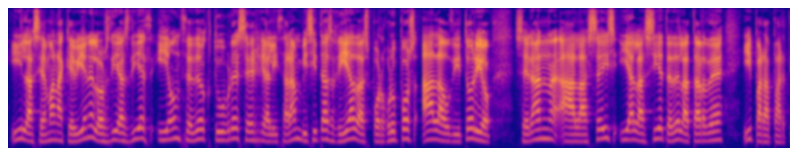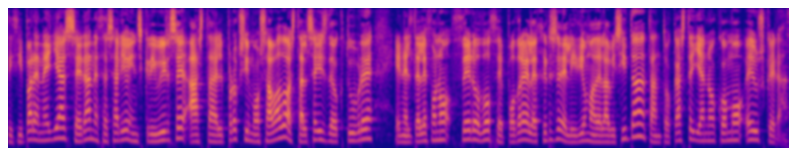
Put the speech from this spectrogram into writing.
y la semana que viene, los días 10 y 11 de octubre, se realizarán visitas guiadas por grupos al auditorio. Serán a las 6 y a las 7 de la tarde y para participar en ellas será necesario inscribirse hasta el próximo sábado, hasta el 6 de octubre, en el teléfono 012. Podrá elegirse el idioma de la visita, tanto castellano como euskera.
